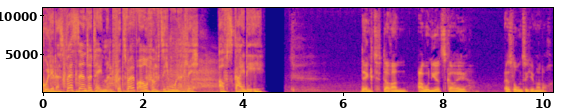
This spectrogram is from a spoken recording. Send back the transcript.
Hol dir das beste Entertainment für 12,50 Euro monatlich auf sky.de. Denkt daran, abonniert Sky. Es lohnt sich immer noch.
